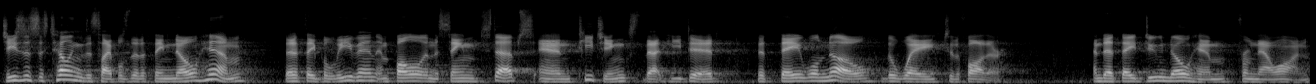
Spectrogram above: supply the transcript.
Jesus is telling the disciples that if they know him, that if they believe in and follow in the same steps and teachings that he did, that they will know the way to the Father, and that they do know him from now on.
